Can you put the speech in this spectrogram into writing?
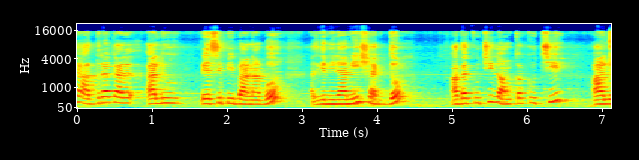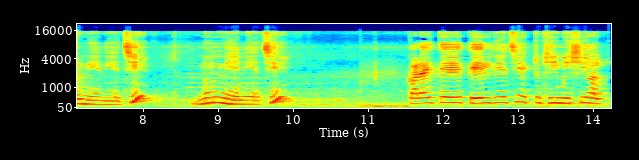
আজকে আদ্রাক আলু রেসিপি বানাবো। আজকে নিরামিষ একদম। আদা কুচি, লঙ্কা কুচি, আলু নিয়ে নিয়েছি, নুন নিয়ে নিয়েছি। কড়াইতে তেল দিয়েছি, একটু ঘি মিশিয়ে অল্প।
